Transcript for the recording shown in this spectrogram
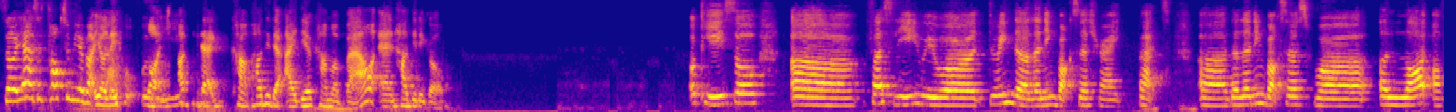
So yeah, so talk to me about your Yeah, latest launch. How did that come? How did that idea come about, and how did it go? Okay, so uh, firstly, we were doing the learning boxes, right? But uh, the learning boxes were a lot of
